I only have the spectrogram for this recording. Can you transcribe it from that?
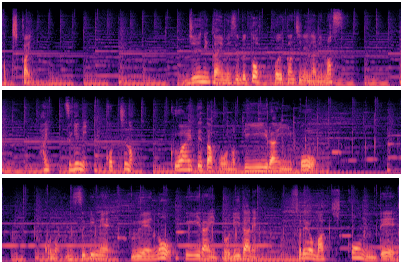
8回。12回結ぶとこういう感じになります。はい次にこっちの加えてた方の P ラインをこの結び目上の P ラインとリダレンそれを巻き込んで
